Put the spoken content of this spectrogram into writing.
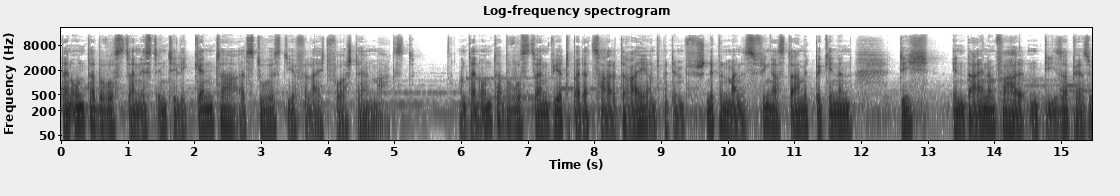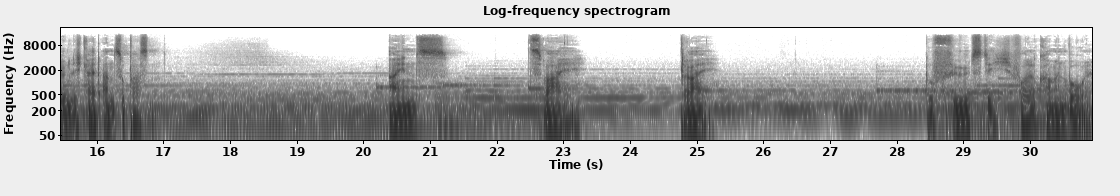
Dein Unterbewusstsein ist intelligenter, als du es dir vielleicht vorstellen magst. Und dein Unterbewusstsein wird bei der Zahl drei und mit dem Schnippen meines Fingers damit beginnen, dich in deinem Verhalten dieser Persönlichkeit anzupassen. Eins zwei, drei. Du fühlst dich vollkommen wohl.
